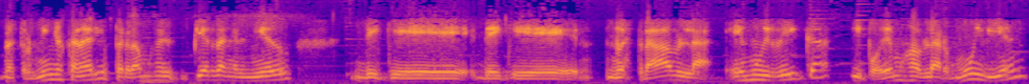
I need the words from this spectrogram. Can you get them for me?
nuestros niños canarios perdamos el, pierdan el miedo de que, de que nuestra habla es muy rica y podemos hablar muy bien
